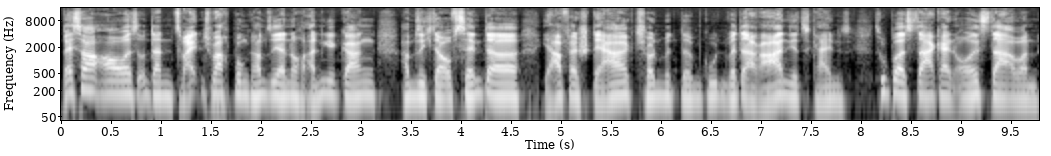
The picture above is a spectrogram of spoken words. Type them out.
besser aus und dann einen zweiten Schwachpunkt haben sie ja noch angegangen, haben sich da auf Center ja verstärkt, schon mit einem guten Veteran, jetzt kein Superstar, kein All-Star, aber ein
